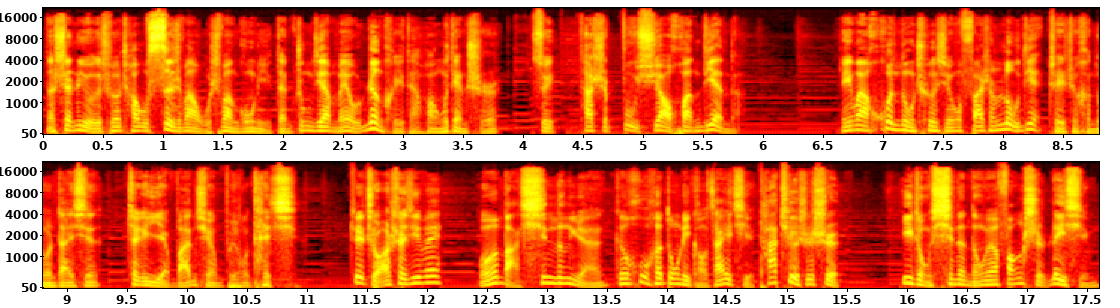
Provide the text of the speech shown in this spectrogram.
那甚至有的车超过四十万、五十万公里，但中间没有任何一台换过电池，所以它是不需要换电的。另外，混动车型发生漏电，这也是很多人担心，这个也完全不用担心。这主要是因为我们把新能源跟混合动力搞在一起，它确实是一种新的能源方式类型，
